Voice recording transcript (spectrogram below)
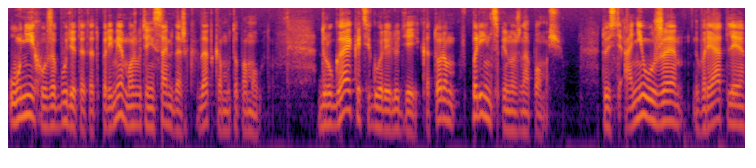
У них уже будет этот пример, может быть, они сами даже когда-то кому-то помогут другая категория людей, которым в принципе нужна помощь. То есть они уже вряд ли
